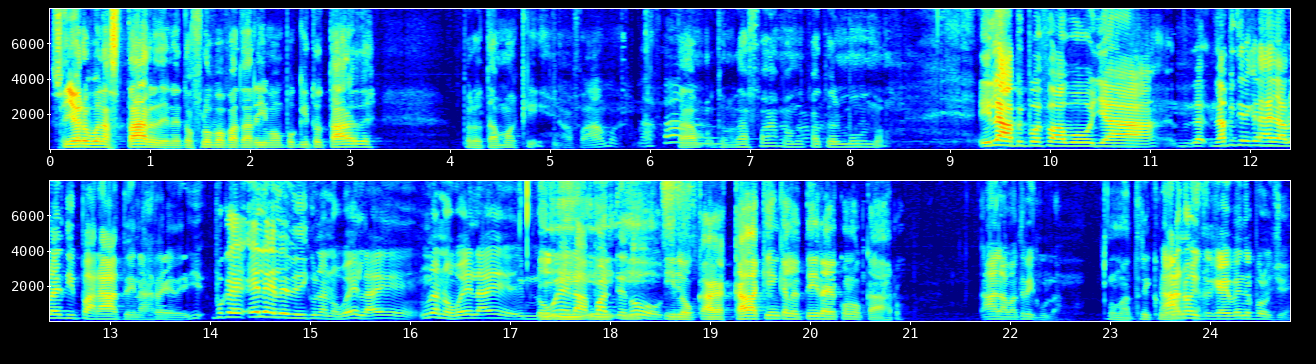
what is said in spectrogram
Señores, buenas tardes. Neto Flow para Tarima. Un poquito tarde, pero estamos aquí. La fama, la fama. Estamos, la fama no es para todo el mundo. Y Lápiz, por favor, ya. La- Lápiz tiene que dejar de hablar de disparate en las redes. Y- Porque él, él le dedica una novela, eh, una novela, eh, novela, Y- y- parte y- 2. Y, lo, a cada quien que le tira es con los carros. Ah, la matrícula. Con matrícula. Ah, no, y que, que vende poloche.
